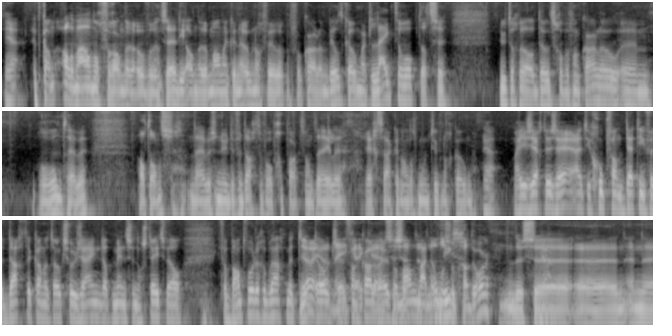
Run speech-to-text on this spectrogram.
Ja. Het kan allemaal nog veranderen overigens. Hè. Die andere mannen kunnen ook nog voor, voor Carlo in beeld komen. Maar het lijkt erop dat ze nu toch wel het doodschoppen van Carlo um, rond hebben. Althans, daar hebben ze nu de verdachte voor opgepakt. Want de hele rechtszaak en alles moet natuurlijk nog komen. Ja, maar je zegt dus, hè, uit die groep van 13 verdachten kan het ook zo zijn dat mensen nog steeds wel in verband worden gebracht met de ja, dood ja, nee, van kijk, Carlo eh, Heuvelman. Maar het onderzoek gaat door. Dus ja. uh, en, uh,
